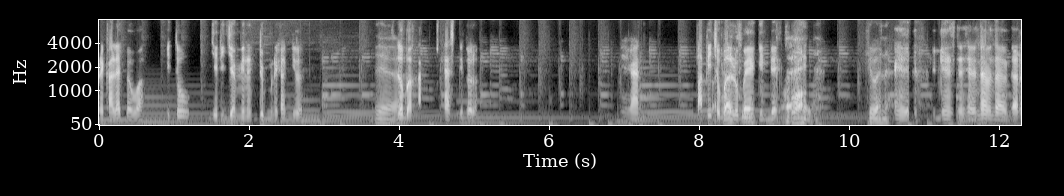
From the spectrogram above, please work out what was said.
mereka lihat bahwa itu jadi jaminan hidup mereka gitu. Iya. lo bakal sukses gitu loh. Ya kan? Tapi coba lu bayangin deh wow, Gimana? eh guys bentar bentar bentar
